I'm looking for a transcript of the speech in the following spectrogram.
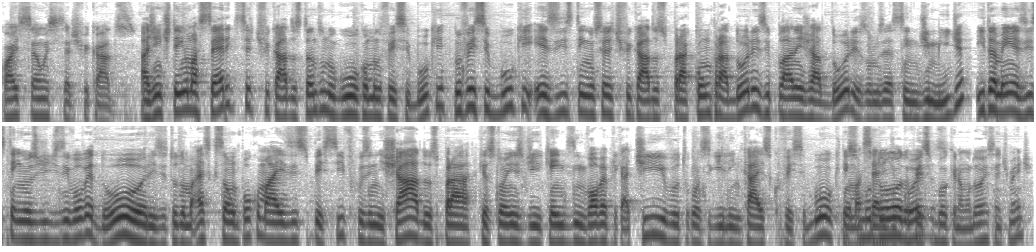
Quais são esses certificados? A gente tem uma série de certificados tanto no Google como no Facebook. No Facebook existem os certificados para compradores e planejadores, vamos dizer assim, de mídia, e também existem os de desenvolvedores e tudo mais que são um pouco mais específicos e nichados para questões de quem desenvolve aplicativo, tu conseguir linkar isso com o Facebook, tem isso uma série de mudou coisas. do Facebook, não mudou recentemente?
